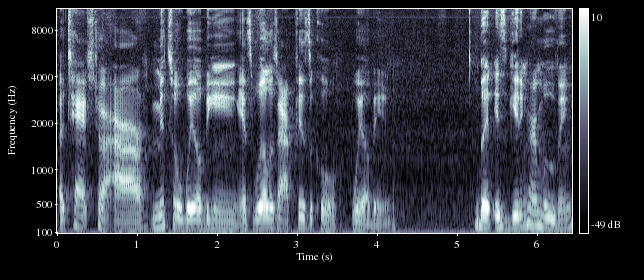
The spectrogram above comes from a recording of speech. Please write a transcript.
attached to our mental well being as well as our physical well being. But it's getting her moving,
